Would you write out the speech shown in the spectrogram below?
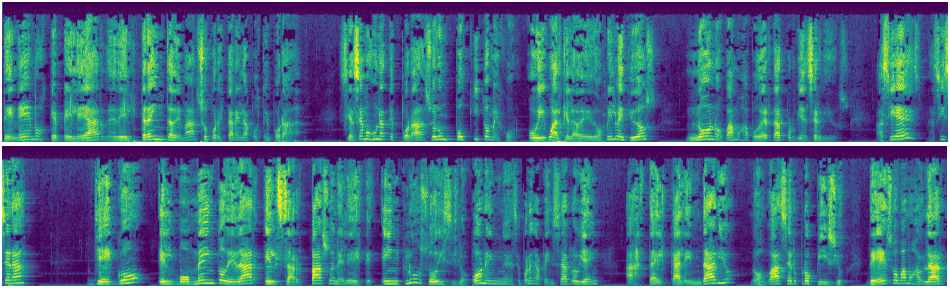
tenemos que pelear desde el 30 de marzo por estar en la postemporada. Si hacemos una temporada solo un poquito mejor o igual que la de 2022, no nos vamos a poder dar por bien servidos. Así es, así será llegó el momento de dar el zarpazo en el este. E incluso, y si lo ponen, eh, se ponen a pensarlo bien, hasta el calendario nos va a ser propicio. De eso vamos a hablar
